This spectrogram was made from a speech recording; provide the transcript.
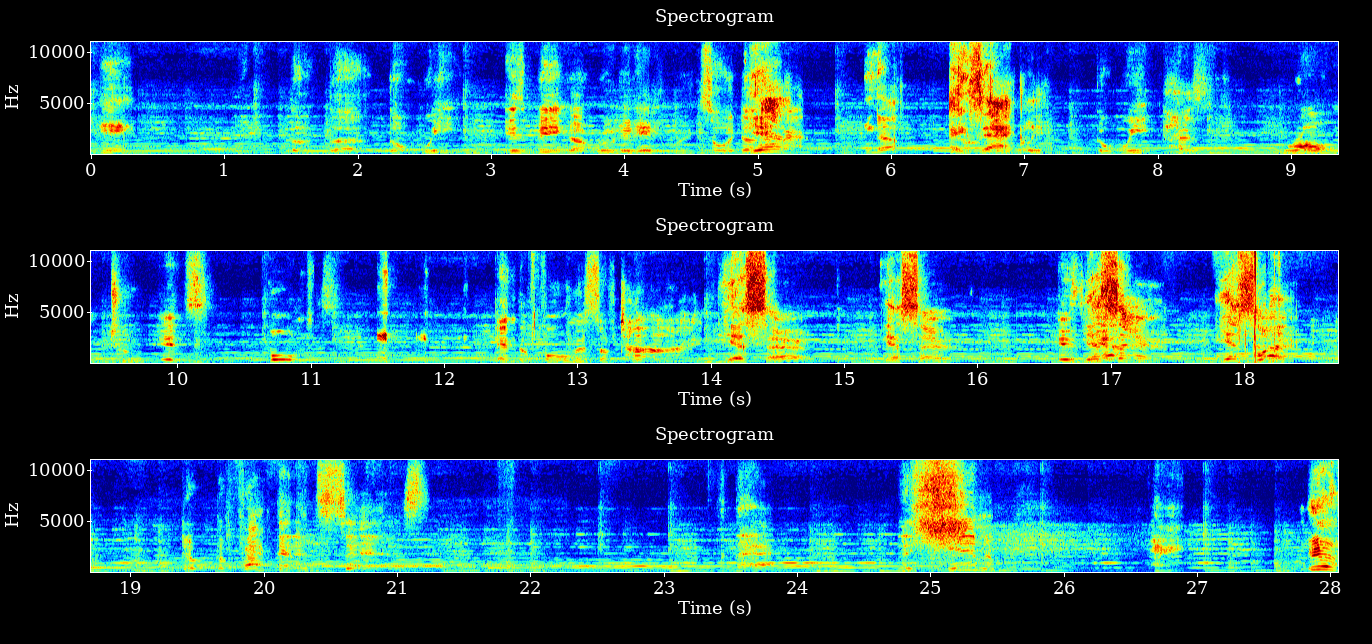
mm. the, the, the wheat is being uprooted anyway, so it doesn't yeah. matter. No, exactly. The wheat has grown to its fullness. in the fullness of time. Yes, sir. Yes, sir. Is yes, sir. Yes, sir. But the, the fact that it says that the enemy came. Yeah.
